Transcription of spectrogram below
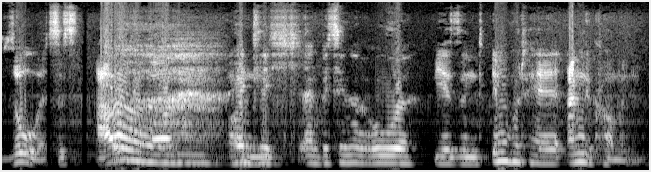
So, es ist Abend geworden. und Endlich ein bisschen Ruhe. Wir sind im Hotel angekommen.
